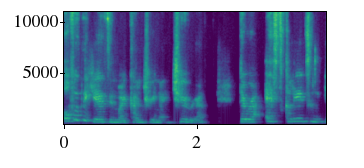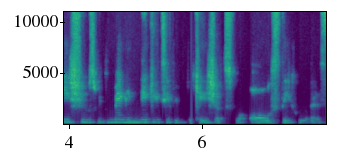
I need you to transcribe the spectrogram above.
Over the years in my country, Nigeria, there are escalating issues with many negative implications for all stakeholders.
